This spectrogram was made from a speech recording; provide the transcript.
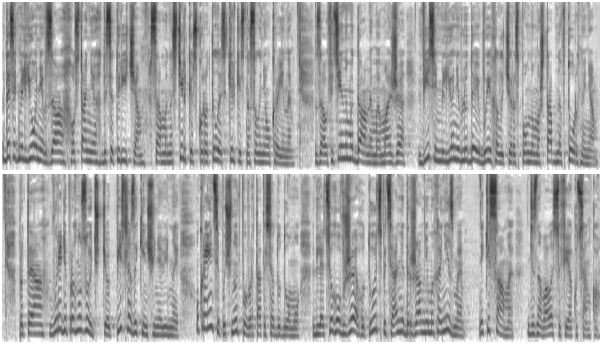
10 мільйонів за останнє десятиріччя. Саме настільки скоротилась кількість населення України. За офіційними даними, майже 8 мільйонів людей виїхали через повномасштабне вторгнення. Проте в уряді прогнозують, що після закінчення війни українці почнуть повертатися додому. Для цього вже готують спеціальні державні механізми. Які саме дізнавалась Софія Куценко.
